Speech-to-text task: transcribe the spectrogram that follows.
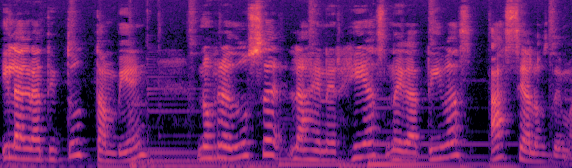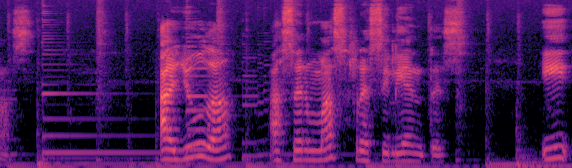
y la gratitud también nos reduce las energías negativas hacia los demás. Ayuda a ser más resilientes y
